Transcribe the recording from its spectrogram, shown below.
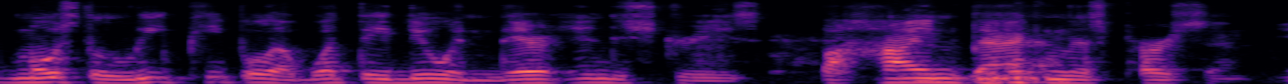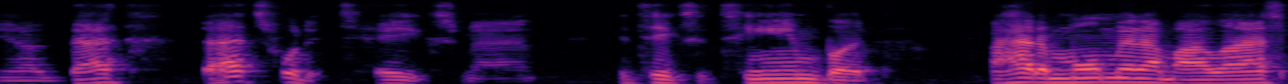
most elite people at what they do in their industries behind mm-hmm. backing this person. You know, that that's what it takes, man. It takes a team, but I had a moment at my last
